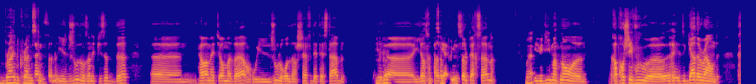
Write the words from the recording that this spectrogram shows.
Bryan Cranston. Cranston, il joue dans un épisode de euh, How I Met Your Mother, où il joue le rôle d'un chef détestable. Et, Mhm. euh, il est en train de parler à peu- une seule personne. Ouais. Il lui dit maintenant, euh, rapprochez-vous, euh, gather round.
